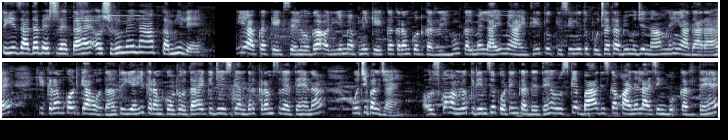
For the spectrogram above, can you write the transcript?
तो ये ज़्यादा बेस्ट रहता है और शुरू में ना आप कम ही लें। ये आपका केक सेल होगा और ये मैं अपने केक का क्रम कोड कर रही हूँ। कल मैं लाइव में आई थी तो किसी ने तो पूछा था, अभी मुझे नाम नहीं याद आ रहा है कि क्रम कोड क्या होता है। तो यही क्रम कोड होता है कि जो इसके अंदर क्रम्स रहते हैं ना, वो चिपक जाएँ। और उसको हम लोग क्रीम से कोटिंग कर देते हैं। उसके बाद इसका फाइनल आइसिंग करते हैं।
